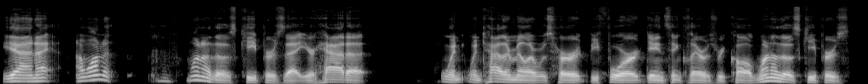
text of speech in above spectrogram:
yeah, and I I want to one of those keepers that year had a when when Tyler Miller was hurt before Dane St. Clair was recalled. One of those keepers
